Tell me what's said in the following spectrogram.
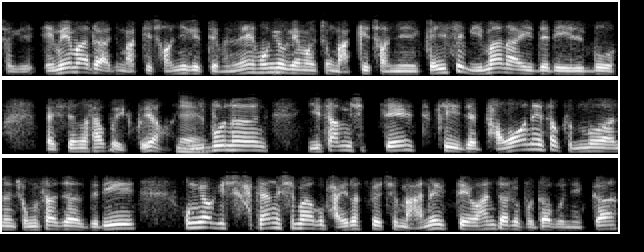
저기 MMR을 아직 맞기 전이기 때문에 홍역 예방종 맞기 전이니까 1세 미만 아이들이 일부 발생을 하고 있고요. 네. 일부는 20, 30대 특히 이제 병원에 서 근무하는 종사자들이 홍역이 가장 심하고 바이러스 배출 많을 때 환자를 보다 보니까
